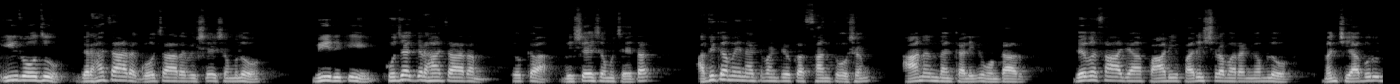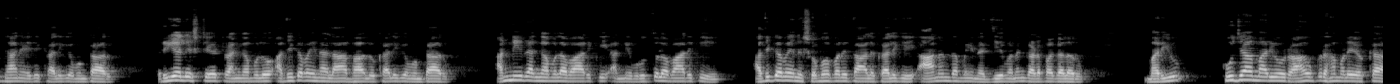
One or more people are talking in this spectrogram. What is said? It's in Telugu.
ఈరోజు గ్రహచార గోచార విశేషములో వీరికి కుజగ్రహచారం యొక్క విశేషము చేత అధికమైనటువంటి యొక్క సంతోషం ఆనందం కలిగి ఉంటారు. వ్యవసాయ పాడి పరిశ్రమ రంగంలో మంచి అభివృద్ధి అనేది కలిగి ఉంటారు. రియల్ ఎస్టేట్ రంగంలో అధికమైన లాభాలు కలిగి ఉంటారు. అన్ని రంగముల వారికి అన్ని వృత్తుల వారికి అధికమైన శుభ ఫలితాలు కలిగి ఆనందమైన జీవనం గడపగలరు. మరియు పూజ మరియు రాహుగ్రహముల యొక్క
